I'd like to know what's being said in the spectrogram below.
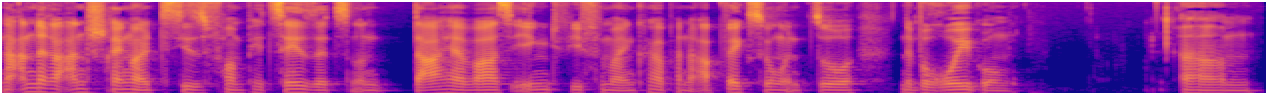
eine andere Anstrengung als dieses vorm PC sitzen. Und daher war es irgendwie für meinen Körper eine Abwechslung und so eine Beruhigung. Ähm,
